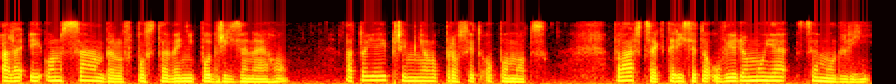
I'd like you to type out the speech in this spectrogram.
ale i on sám byl v postavení podřízeného. A to jej přimělo prosit o pomoc. Vládce, který se to uvědomuje, se modlí.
